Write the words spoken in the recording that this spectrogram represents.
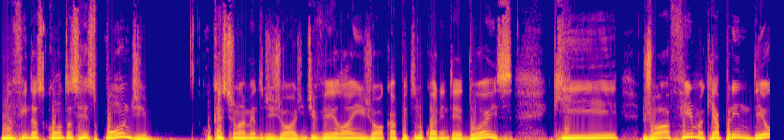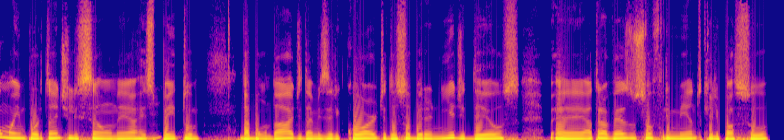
no fim das contas responde o questionamento de Jó. A gente vê lá em Jó capítulo 42 que Jó afirma que aprendeu uma importante lição né, a uhum. respeito da bondade, da misericórdia, da soberania de Deus é, através do sofrimento que ele passou.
